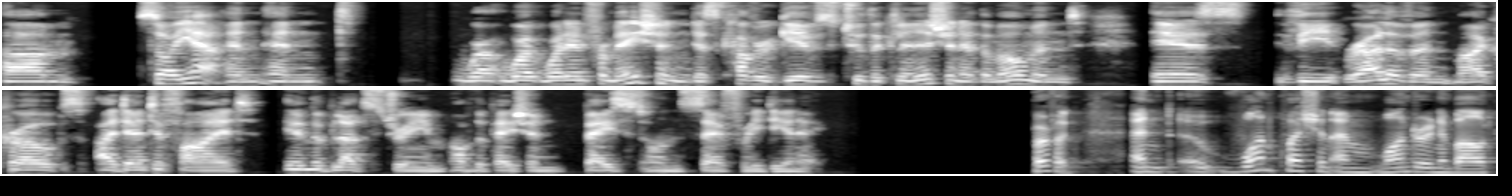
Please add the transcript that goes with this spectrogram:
Um, so yeah, and and what, what, what information DISQVER gives to the clinician at the moment is the relevant microbes identified in the bloodstream of the patient based on cell-free DNA. Perfect. And uh, one question I'm wondering about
